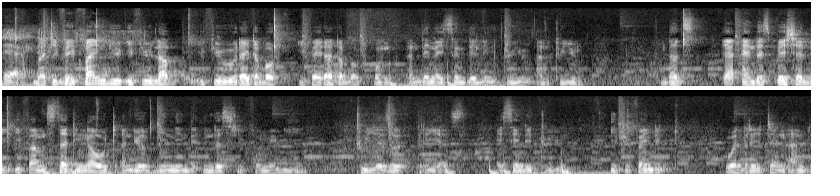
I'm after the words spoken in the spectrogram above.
Yeah. But if I find you, if you love, if you write about, if I write about phone, and then I send the link to you and to you, that's yeah, and especially if I'm starting out and you have been in the industry for maybe two years or three years, I send it to you. If you find it well written and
